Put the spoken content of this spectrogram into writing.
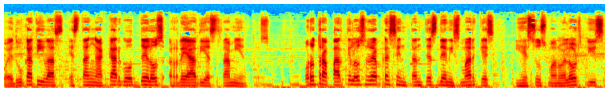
o educativas están a cargo de los readiestramientos. Por otra parte, los representantes Denis Márquez y Jesús Manuel Ortiz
